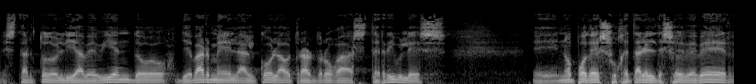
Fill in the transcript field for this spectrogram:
estar todo el día bebiendo, llevarme el alcohol a otras drogas terribles, eh, no poder sujetar el deseo de beber,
